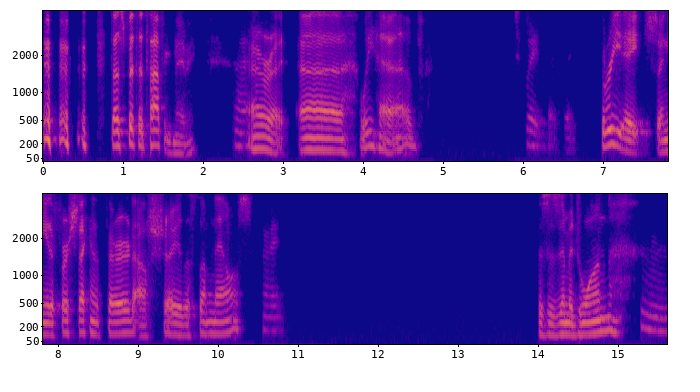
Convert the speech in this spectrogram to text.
Does fit the topic, maybe. All right. All right, uh, we have Two eights, I think. three eights. I need a first, second, and third. I'll show you the thumbnails. All right. This is image one, Hmm.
